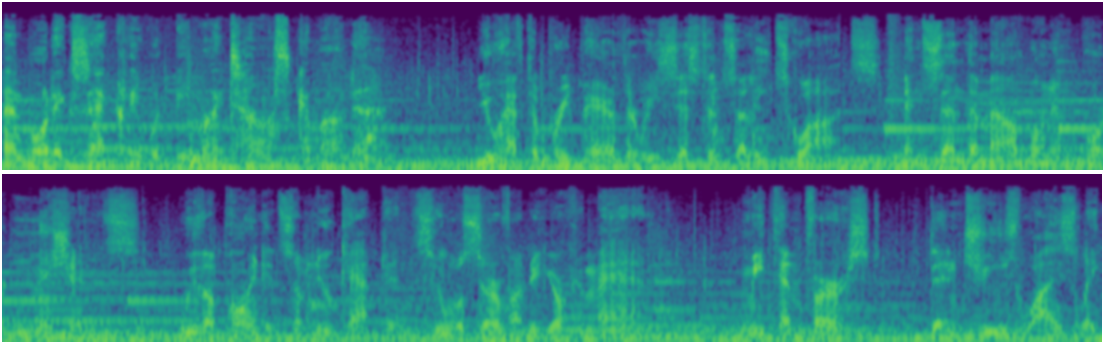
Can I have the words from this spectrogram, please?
And what exactly would be my task, Commander? You have to prepare the Resistance elite squads and send them out on important missions. We've appointed some new captains who will serve under your command. Meet them first, then choose wisely.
